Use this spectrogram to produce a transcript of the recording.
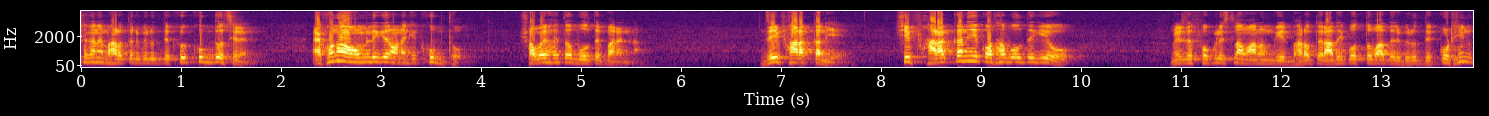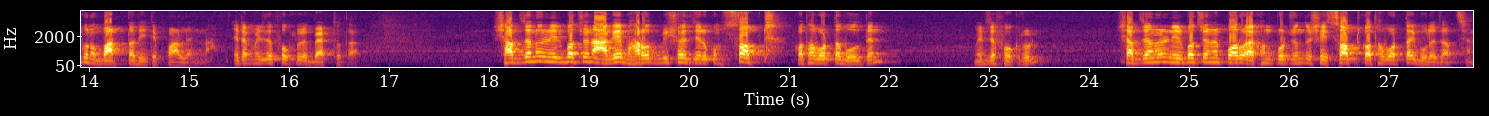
সেখানে ভারতের বিরুদ্ধে খুব ক্ষুব্ধ ছিলেন। এখনও আওয়ামী লীগের অনেকে ক্ষুব্ধ। সবাই হয়তো বলতে পারেন না। যেই ফারাক্কা নিয়ে, সেই ফারাক্কা নিয়ে কথা বলতে গিয়েও মির্জা ফখরুল ইসলাম আলমগীর ভারতের আধিপত্যবাদের বিরুদ্ধে কঠিন কোনো বার্তা দিতে পারলেন না। এটা মির্জা ফখরুলের ব্যর্থতা। সাত জানুয়ারি নির্বাচনে আগে ভারত বিষয়ে যেরকম সফট কথাবার্তা বলতেন মির্জা ফখরুল, সাত জানুয়ারি নির্বাচনের পরও এখন পর্যন্ত সেই সফট কথাবার্তাই বলে যাচ্ছেন।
